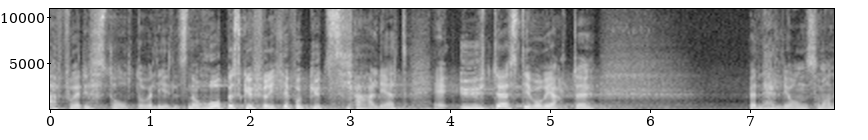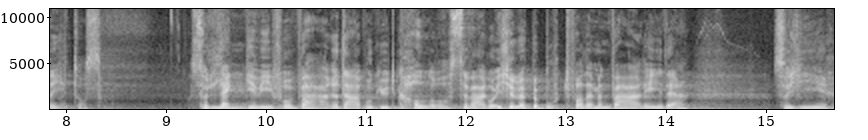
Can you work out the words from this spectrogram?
Derfor er de stolte over lidelsene. Håpet skuffer ikke, for Guds kjærlighet er utøst i våre hjerter ved Den hellige ånd som Han har gitt oss. Så lenge vi får være der hvor Gud kaller oss til å være, og ikke løpe bort fra det, men være i det, så gir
